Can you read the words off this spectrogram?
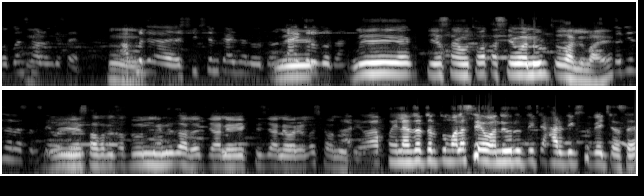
बबन साळुंके साहेब हम्म. आपलं अं, शिक्षण काय झालं होतं? मी- काय करत होता? मी एस आय होतो. आता सेवानिवृत्त झालेलो आहे. कधी झालं सर साधारणतः दोन महिने झाले. एकतीस जानेवारीला सेवानिवृत्त अरे वा, पहिल्यांदा तर तुम्हाला सेवानिवृत्तीच्या हार्दिक शुभेच्छा सर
